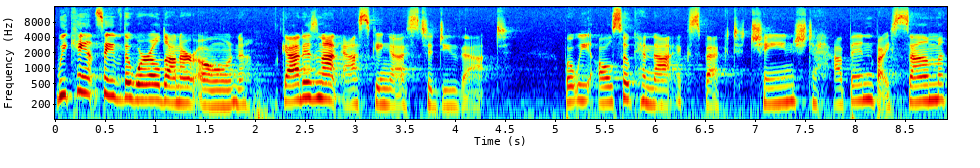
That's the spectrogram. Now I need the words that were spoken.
we can't save the world on our own. God is not asking us to do that. But we also cannot expect change to happen by some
